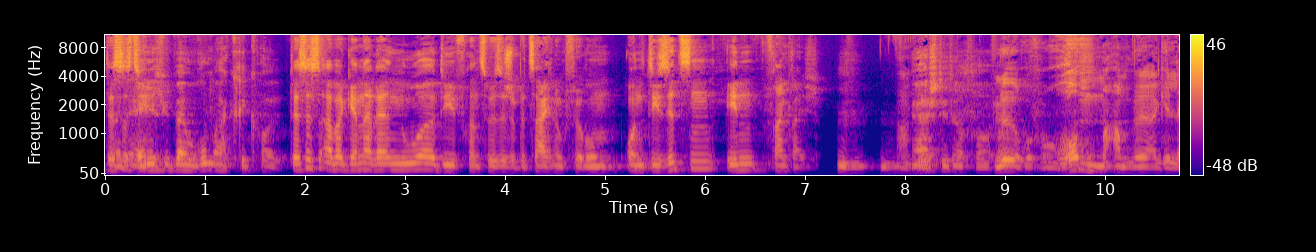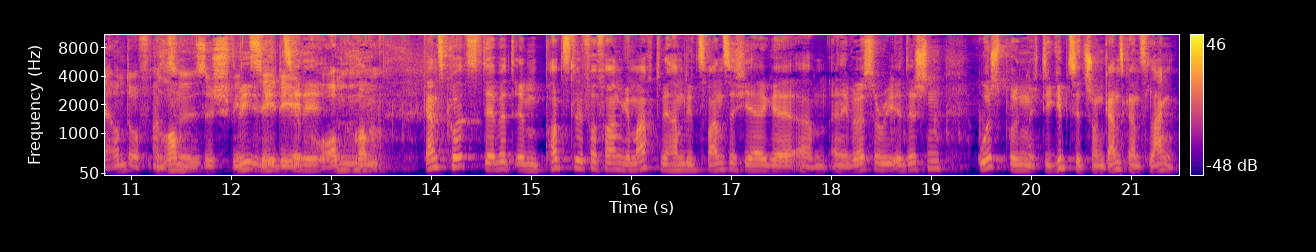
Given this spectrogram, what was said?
Das also ist ähnlich die, wie beim Rum Agricole. Das ist aber generell nur die französische Bezeichnung für Rum. Und die sitzen in Frankreich. Mhm. Okay. Ja, steht auch drauf. Le Rom haben wir ja gelernt auf Französisch, wie, wie, CD, wie CD Rom. Rom. Ganz kurz, der wird im Potstill-Verfahren gemacht. Wir haben die 20-jährige ähm, Anniversary Edition. Ursprünglich, die gibt's jetzt schon ganz, ganz lang.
